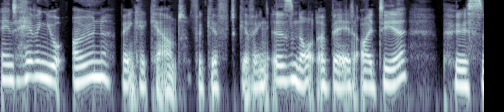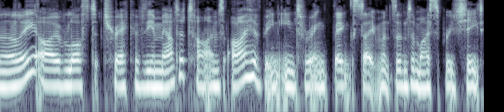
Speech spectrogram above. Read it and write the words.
And having your own bank account for gift giving is not a bad idea. Personally, I've lost track of the amount of times I have been entering bank statements into my spreadsheet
